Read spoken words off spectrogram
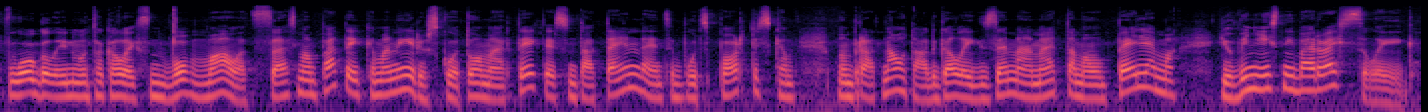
spogulī. Man tā kā liekas, nu, malacis. Es man patīk, ka man ir uz ko tomēr tiekties. Un tā tendence būt sportiskam, manuprāt, nav tāda galīgi zemē metama un peļama, jo viņi īstenībā ir veselīgi.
